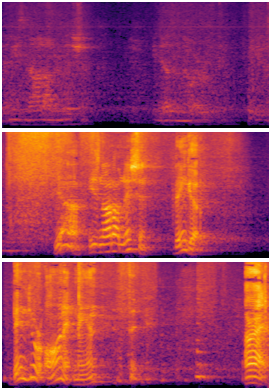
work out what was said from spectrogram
Then he's not omniscient. He doesn't know everything. Yeah, he's not omniscient. Bingo. Ben, you're on it, man. All right,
